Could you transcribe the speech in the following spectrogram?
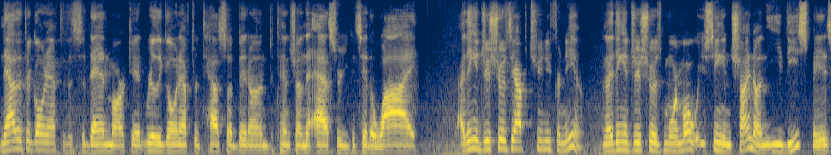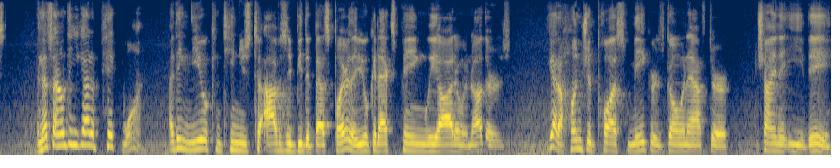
now that they're going after the sedan market, really going after Tesla bid on potential on the S or you could say the Y, I think it just shows the opportunity for NIO. And I think it just shows more and more what you're seeing in China on the EV space. And that's why I don't think you got to pick one. I think NIO continues to obviously be the best player there. You look at Xpeng, Li Auto, and others. You got 100 plus makers going after China EV.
